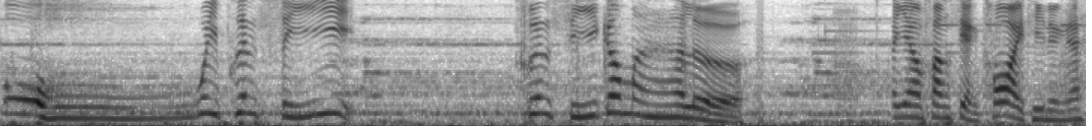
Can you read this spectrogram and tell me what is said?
โอ้โหเพื่อนสีเพื่อนสีก็มาเลยพยายามฟังเสียงท่ออีกทีหนึ่งนะ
